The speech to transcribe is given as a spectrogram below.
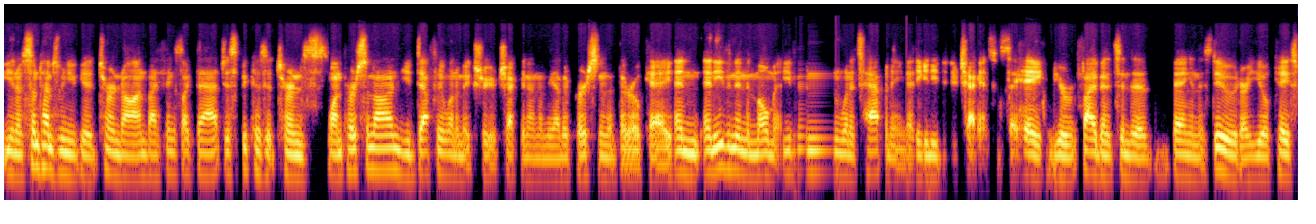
you know sometimes when you get turned on by things like that, just because it turns one person on, you definitely want to make sure you're checking in on the other person that they're okay. And and even in the moment, even when it's happening, I think you need to do check-ins and say, "Hey, you're five minutes into banging this dude. Are you okay, sir?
